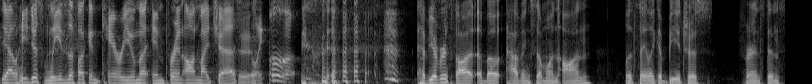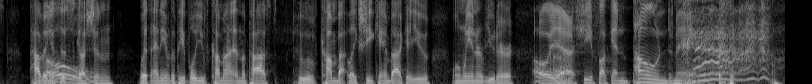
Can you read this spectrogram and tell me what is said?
Yeah, he just leaves a fucking Kariuma imprint on my chest. Yeah. Like, ugh. Have you ever thought about having someone on, let's say like a Beatrice, for instance, having a Oh. discussion with any of the people you've come at in the past who've come back, like she came back at you when we interviewed her? Oh yeah, um, she fucking pwned me.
